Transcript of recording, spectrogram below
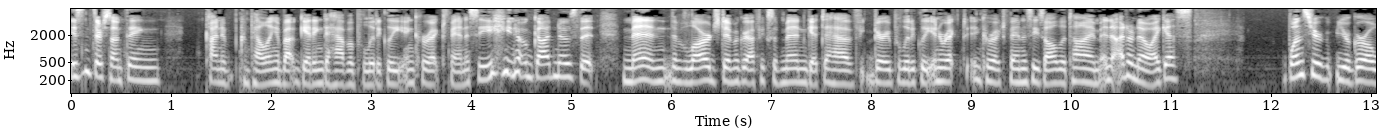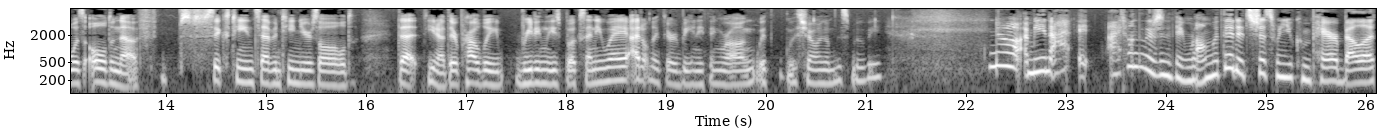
isn't there something kind of compelling about getting to have a politically incorrect fantasy. You know, God knows that men, the large demographics of men, get to have very politically incorrect, incorrect fantasies all the time. And I don't know, I guess once your your girl was old enough 16 17 years old that you know they're probably reading these books anyway i don't think there would be anything wrong with with showing them this movie No, I mean, I I don't think there's anything wrong with it. It's just when you compare Bella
